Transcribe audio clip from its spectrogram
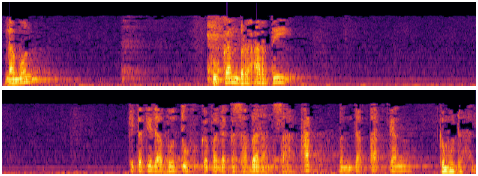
Namun bukan berarti kita tidak butuh kepada kesabaran saat mendapatkan kemudahan.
